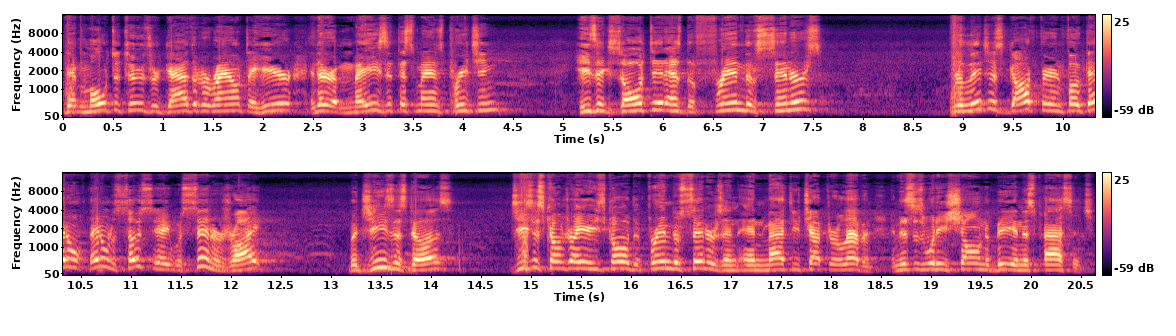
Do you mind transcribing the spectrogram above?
that multitudes are gathered around to hear, and they're amazed at this man's preaching. He's exalted as the friend of sinners. Religious, God fearing folk, they don't, they don't associate with sinners, right? But Jesus does. Jesus comes right here. He's called the friend of sinners in, in Matthew chapter 11. And this is what he's shown to be in this passage.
